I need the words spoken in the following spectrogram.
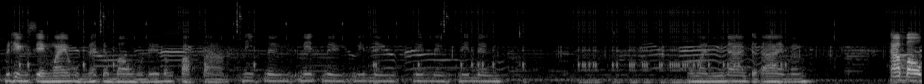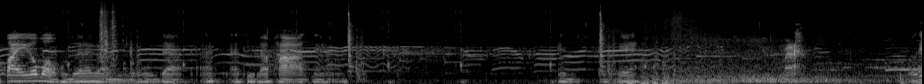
ไม่ถึงเสียงไมค์ผมน่าจะเบาผมเลยต้องปรับตาม นิดนึงนิดนึงนิดนึงนิดนึงนิดนึงประมาณนี้น่าจะได้มั้งถ้าเบาไปก็บอกผมด้วยแล้วกันเดี๋ยวผมจะอาอาทิตย์ละพาร์ทนะฮะเอ็นโอเคมาโอเค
